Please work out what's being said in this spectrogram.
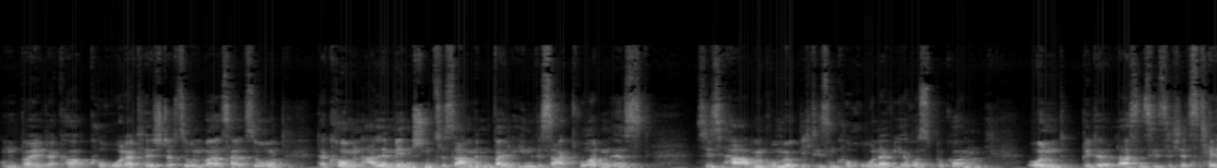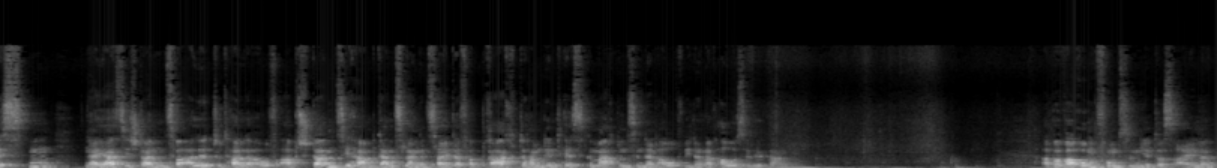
Und bei der Corona-Teststation war es halt so, da kommen alle Menschen zusammen, weil ihnen gesagt worden ist, sie haben womöglich diesen Coronavirus bekommen und bitte lassen Sie sich jetzt testen. Naja, sie standen zwar alle total auf Abstand, sie haben ganz lange Zeit da verbracht, haben den Test gemacht und sind dann auch wieder nach Hause gegangen. Aber warum funktioniert das eine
